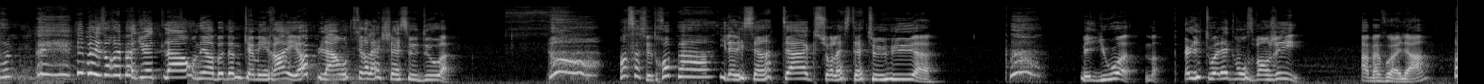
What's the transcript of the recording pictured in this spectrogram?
Eh ben, ils auraient pas dû être là. On est un bonhomme caméra et hop là, on tire la chasse d'eau. Oh, ça fait trop pas. Il a laissé un tag sur la statue. Mais you, les toilettes vont se venger. Ah bah voilà.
